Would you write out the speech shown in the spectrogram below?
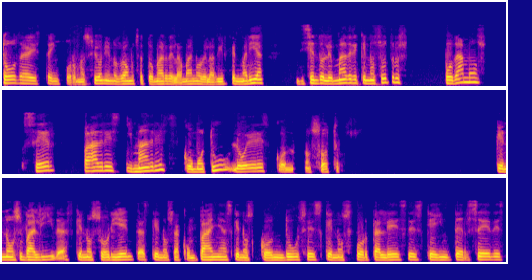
toda esta información y nos vamos a tomar de la mano de la Virgen María diciéndole, Madre, que nosotros podamos ser padres y madres como tú lo eres con nosotros. Que nos validas, que nos orientas, que nos acompañas, que nos conduces, que nos fortaleces, que intercedes,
